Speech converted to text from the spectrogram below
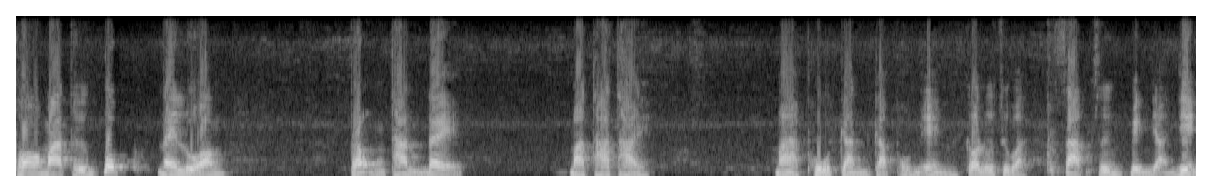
พอมาถึงปุ๊บในหลวง พระองค์ท่านได้มาท้าทายมาพูดกันกับผมเอง ก็รู้สึกว่าซาบซึ้งเป็นอย่างยิ่ง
